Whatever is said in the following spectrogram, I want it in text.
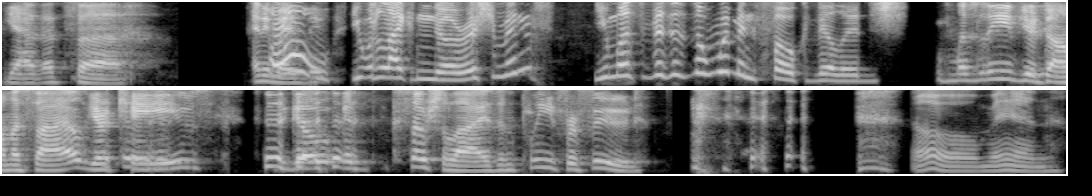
yeah, that's uh anyway. oh, you would like nourishment? You must visit the women folk village. You must leave your domicile, your caves, to go and socialize and plead for food. oh man.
